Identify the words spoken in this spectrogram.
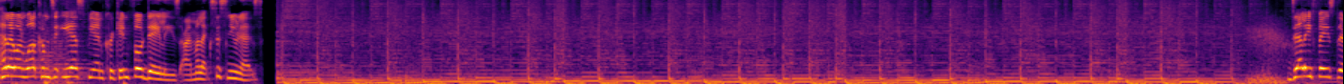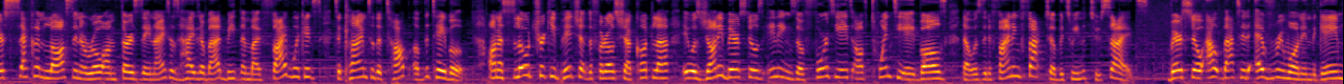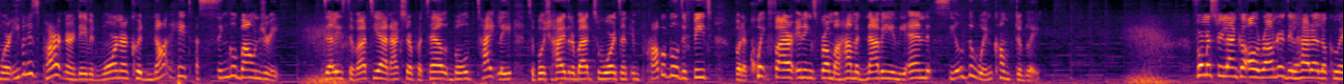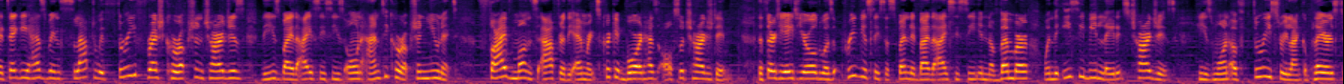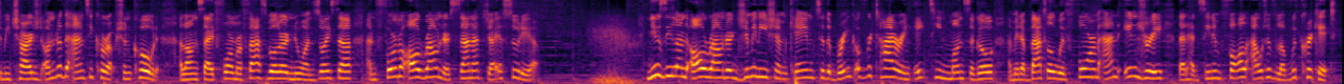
Hello and welcome to ESPN Cricinfo Dailies. I'm Alexis Nunez. Delhi faced their second loss in a row on Thursday night as Hyderabad beat them by five wickets to climb to the top of the table. On a slow, tricky pitch at the Feroz Shah Kotla, it was Jonny Bairstow's innings of 48 off 28 balls that was the defining factor between the two sides. Bairstow outbatted everyone in the game, where even his partner David Warner could not hit a single boundary. Delhi's Tewatia and Akshar Patel bowled tightly to push Hyderabad towards an improbable defeat, but a quick fire innings from Mohammad Nabi in the end sealed the win comfortably. Former Sri Lanka all-rounder Dilhara Lokuhettige has been slapped with three fresh corruption charges, these by the ICC's own anti-corruption unit five months after the Emirates Cricket Board has also charged him. The 38 year old was previously suspended by the ICC in November when the ECB laid its charges. He's one of three Sri Lanka players to be charged under the anti corruption code, alongside former fast bowler Nuwan Zoysa and former all rounder Sanath Jayasuriya. New Zealand all-rounder Jimmy Neesham came to the brink of retiring 18 months ago amid a battle with form and injury that had seen him fall out of love with cricket.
